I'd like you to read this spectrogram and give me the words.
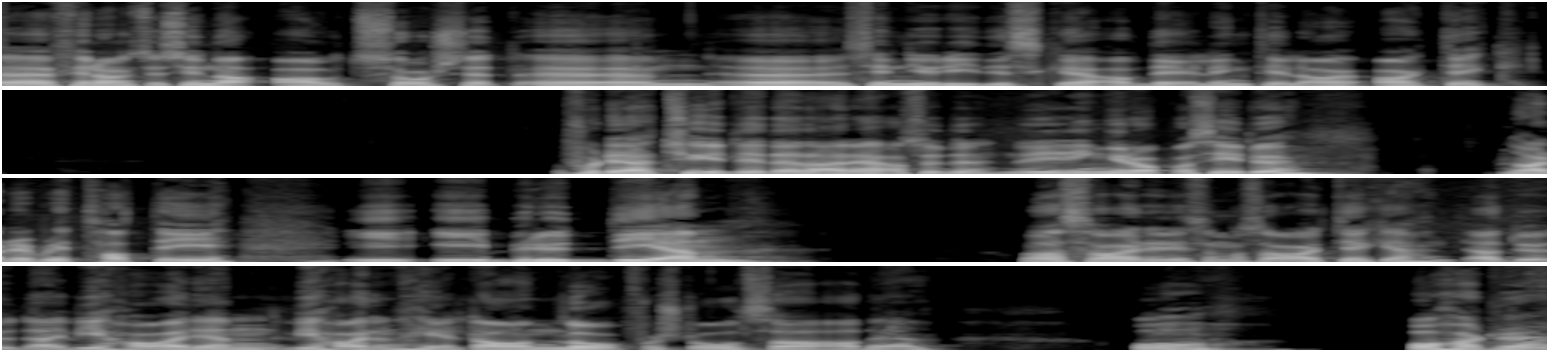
Uh, Finanstilsynet har outsourcet uh, sin juridiske avdeling til Arctic. For det er tydelig, det derre altså, De ringer opp og sier, du, nå har dere blitt tatt i, i, i brudd igjen. Og da svarer liksom hos Arctic ja, du, vi, har en, vi, har en, helt annen lovforståelse av det. Å, å har dere?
